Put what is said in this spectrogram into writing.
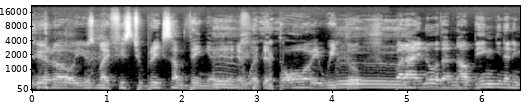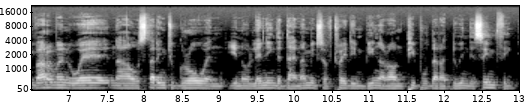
You know use my fist to break something uh, mm. uh, a, a, a door a window. But I know that now being in an environment where now starting to grow and you know learning the dynamics of trading being around people that are doing the same thing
